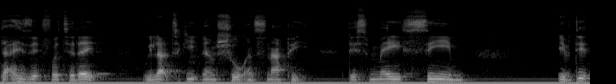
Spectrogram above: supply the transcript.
that is it for today. We like to keep them short and snappy. This may seem, if this,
